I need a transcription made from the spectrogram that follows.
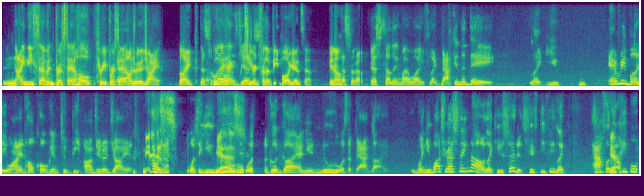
ninety-seven percent Hulk, three percent Yeah. Andre the Giant. Like, That's who the I heck just- cheered for the people against them? You know? That's what I was just telling my wife. Like back in the day, like you, everybody wanted Hulk Hogan to beat Andre the Giant. Yes. Was it you Yes. knew who was a good guy and you knew who was a bad guy? When you watch wrestling now, like you said, it's 50 feet. Like half of Yeah. the people were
